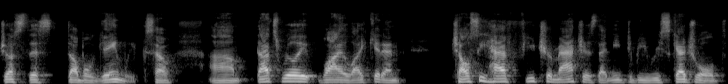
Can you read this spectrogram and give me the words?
just this double game week. So um, that's really why I like it. And Chelsea have future matches that need to be rescheduled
